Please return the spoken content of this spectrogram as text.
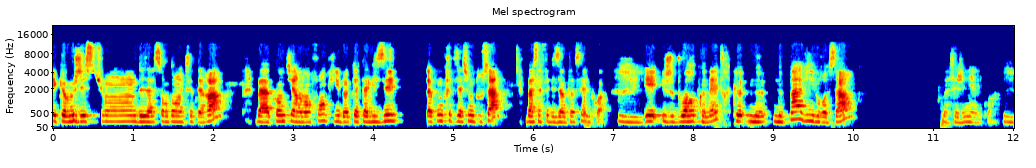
et comme gestion des ascendants etc bah, quand il y a un enfant qui doit catalyser la concrétisation de tout ça, bah, ça fait des étincelles, quoi. Mmh. Et je dois reconnaître que ne, ne pas vivre ça, bah, c'est génial, quoi. Mmh.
